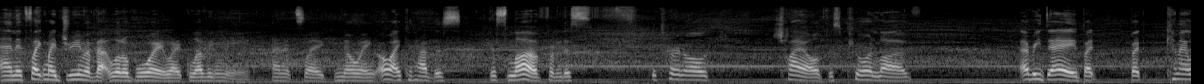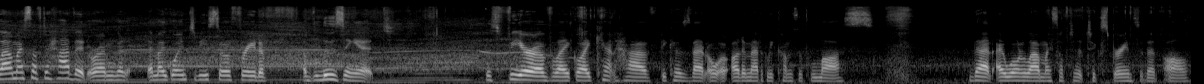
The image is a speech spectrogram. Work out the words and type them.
And it's like my dream of that little boy, like loving me. And it's like knowing, oh, I could have this, this love from this eternal child, this pure love every day. But, but can I allow myself to have it? Or I'm gonna, am I going to be so afraid of, of losing it? This fear of like, well, I can't have because that automatically comes with loss, that I won't allow myself to, to experience it at all.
